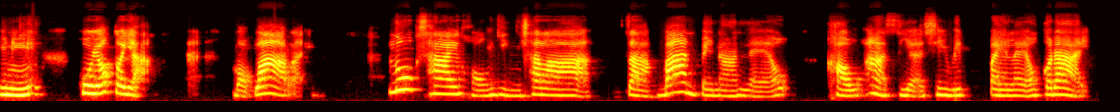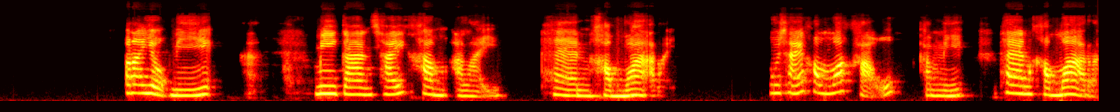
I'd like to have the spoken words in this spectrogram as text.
ทีนี้ครูยกตัวอย่าง บอกว่าอะไร ลูกชายของหญิงชราจากบ้านไปนานแล้ว เขาอาจเสียชีวิตไปแล้วก็ได้ ประโยคนี้ มีการใช้คำอะไร แทนคำว่าอะไรครูใช้คำว่าเขาคำนี้ แทนคำว่าอะไร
